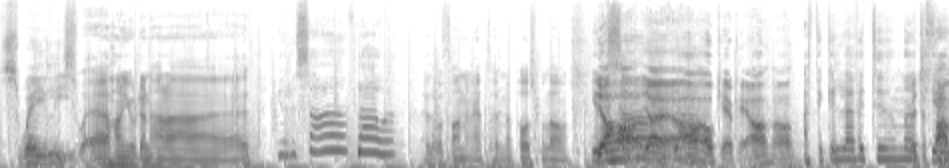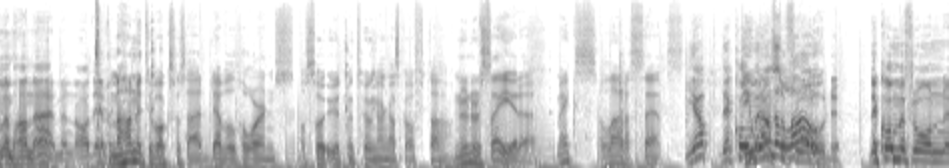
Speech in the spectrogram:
Sway Lee. Sway, eh, han gjorde den här... Uh, You're the sunflower. Eller vad fan den heter, med Post Malone. You're the Jaha, ja, ja, ja, sunflower. okej, okej, ja, ja. I think I love it too much. Jag vet inte fan vem han är, men ja, det är Men han är typ också så här devil horns och så ut med tungan ganska ofta. Nu när du säger det, makes a lot of sense. Japp, det They kommer want alltså från... Det kommer från... eh,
